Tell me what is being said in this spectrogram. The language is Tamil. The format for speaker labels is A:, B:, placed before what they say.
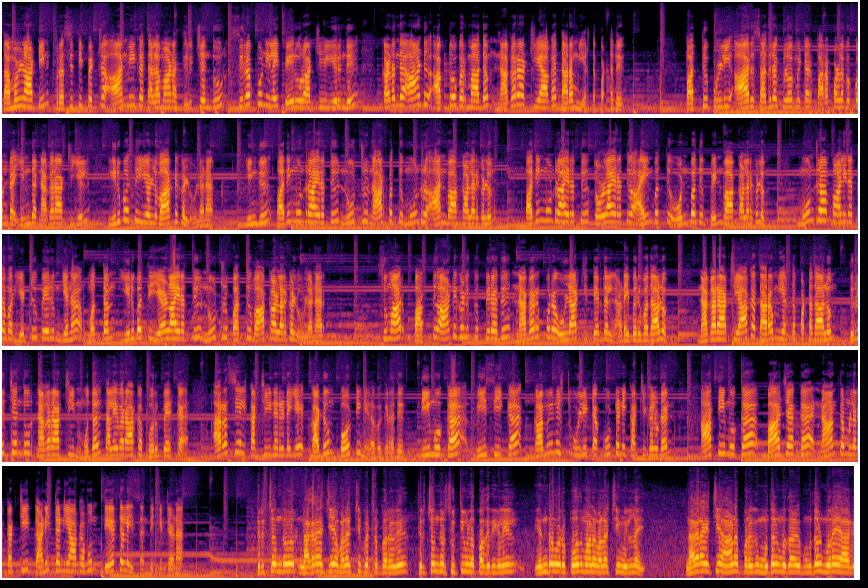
A: தமிழ்நாட்டின் பிரசித்தி பெற்ற ஆன்மீக தலமான திருச்செந்தூர் சிறப்பு நிலை பேரூராட்சியில் இருந்து கடந்த ஆண்டு அக்டோபர் மாதம் நகராட்சியாக தரம் உயர்த்தப்பட்டது. பத்து புள்ளி ஆறு சதுர கிலோமீட்டர் பரப்பளவு கொண்ட இந்த நகராட்சியில் இருபத்தி ஏழு வார்டுகள் உள்ளன. இங்கு பதிமூன்றாயிரத்து நூற்று நாற்பத்து மூன்று ஆண் வாக்காளர்களும் பதிமூன்றாயிரத்து தொள்ளாயிரத்து ஐம்பத்து ஒன்பது பெண் வாக்காளர்களும் மூன்றாம் பாலினத்தவர் எட்டு பேரும் என மொத்தம் இருபத்தி ஏழாயிரத்து நூற்று பத்து வாக்காளர்கள் உள்ளனர். சுமார் பத்து ஆண்டுகளுக்கு பிறகு நகர்ப்புற உள்ளாட்சி தேர்தல் நடைபெறுவதாலும் நகராட்சியாக தரம் உயர்த்தப்பட்டதாலும் திருச்செந்தூர் நகராட்சியின் முதல் தலைவராக பொறுப்பேற்க அரசியல் கட்சியினரிடையே கடும் போட்டி நிலவுகிறது. திமுக விசிக கம்யூனிஸ்ட் உள்ளிட்ட கூட்டணி கட்சிகளுடன் அதிமுக பாஜக நாம் தமிழர் கட்சி தனித்தனியாகவும் தேர்தலை சந்திக்கின்றன.
B: திருச்செந்தூர் நகராட்சியை வளர்ச்சி பெற்ற பிறகு திருச்செந்தூர் சுற்றியுள்ள பகுதிகளில் எந்த ஒரு போதுமான வளர்ச்சியும் இல்லை. நகராட்சி ஆன பிறகு முதல் முதல் முதல் முறையாக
